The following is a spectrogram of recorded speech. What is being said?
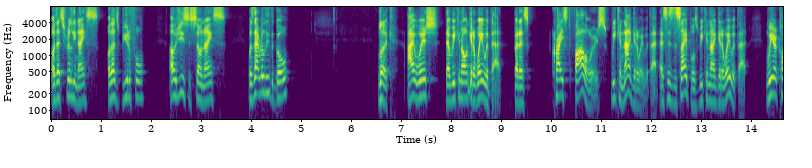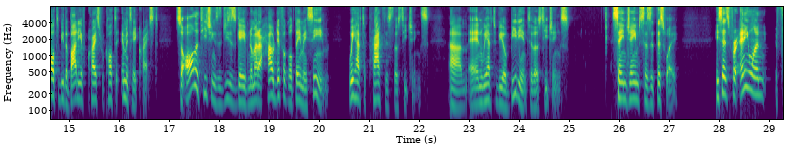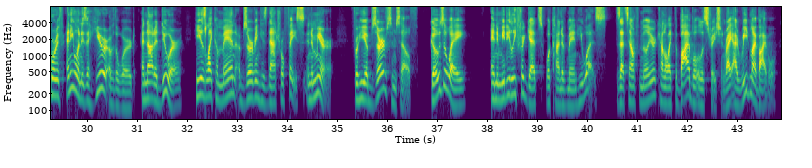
Oh, that's really nice. Oh, that's beautiful. Oh, Jesus is so nice. Was that really the goal? Look, I wish that we can all get away with that. But as Christ followers, we cannot get away with that. As his disciples, we cannot get away with that. We are called to be the body of Christ. We're called to imitate Christ. So, all the teachings that Jesus gave, no matter how difficult they may seem, we have to practice those teachings. Um, and we have to be obedient to those teachings. St. James says it this way he says, For anyone, for if anyone is a hearer of the word and not a doer, he is like a man observing his natural face in a mirror. For he observes himself, goes away, and immediately forgets what kind of man he was. Does that sound familiar? Kind of like the Bible illustration, right? I read my Bible.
